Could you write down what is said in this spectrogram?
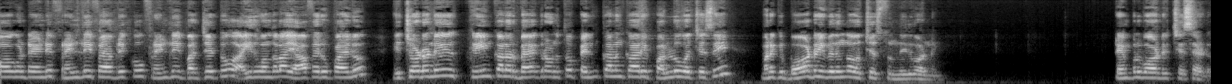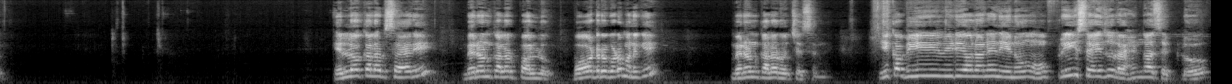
బాగుంటాయండి. ఫ్రెండ్లీ ఫ్యాబ్రిక్ ఫ్రెండ్లీ బడ్జెట్ ఐదు వందల యాభై రూపాయలు. ఇది చూడండి క్రీమ్ కలర్ బ్యాక్గ్రౌండ్తో పెన్ కలంకారీ పళ్ళు వచ్చేసి మనకి బార్డర్ ఈ విధంగా వచ్చేస్తుంది. ఇదిగోండి. టెంపుల్ బార్డర్ ఇచ్చేసాడు yellow colour sari maroon colour పళ్ళు. బార్డర్ కూడా మనకి మెరూన్ కలర్ వచ్చేసింది. ఇక ఈ వీడియోలోనే నేను ఫ్రీ సైజు లెహంగా సెట్లు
